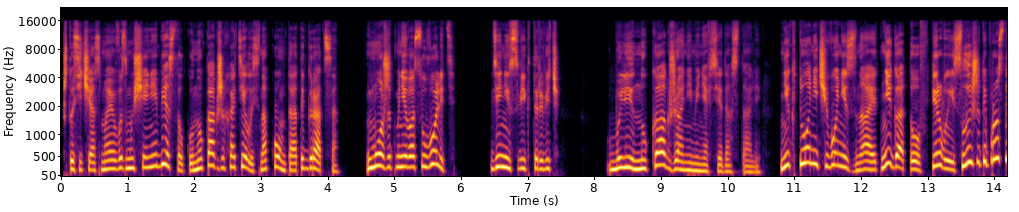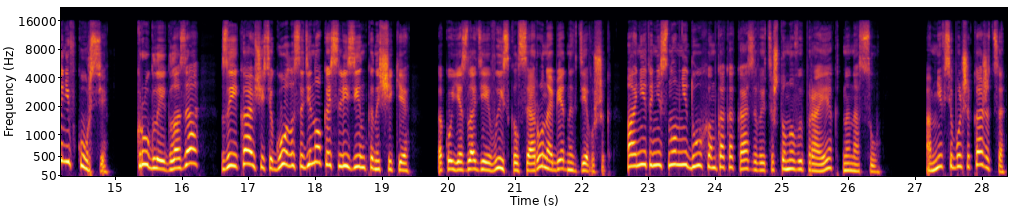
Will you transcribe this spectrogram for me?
что сейчас мое возмущение без но как же хотелось на ком-то отыграться. Может, мне вас уволить? Денис Викторович. Блин, ну как же они меня все достали. Никто ничего не знает, не готов, впервые слышит и просто не в курсе. Круглые глаза – заикающийся голос, одинокая слезинка на щеке. Какой я злодей выискался, ору на бедных девушек. А они-то ни сном, ни духом, как оказывается, что новый проект на носу. А мне все больше кажется,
